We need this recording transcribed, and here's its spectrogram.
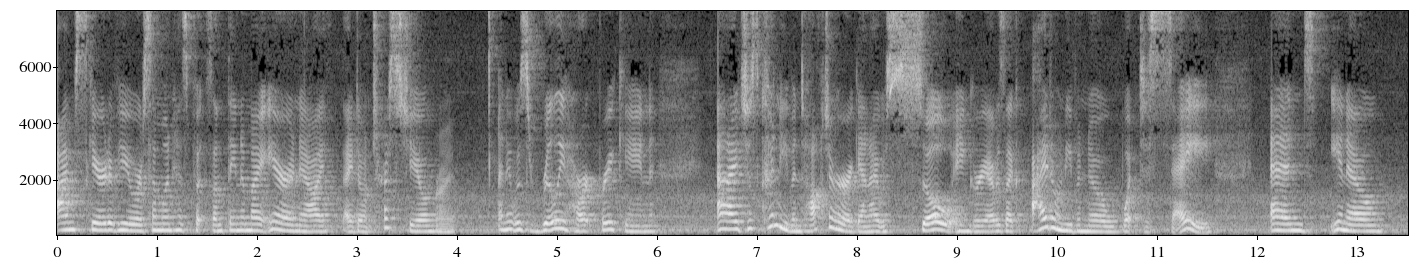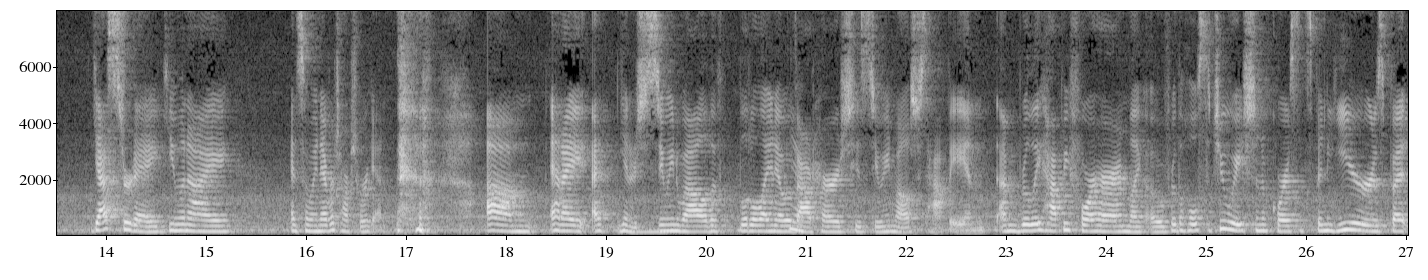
I'm scared of you, or someone has put something in my ear, and now I, I don't trust you. right. And it was really heartbreaking. And I just couldn't even talk to her again. I was so angry. I was like, I don't even know what to say. And, you know, yesterday, you and I, and so I never talked to her again. um, and I, I, you know, she's doing well. The little I know about her, she's doing well. She's happy. And I'm really happy for her. I'm like over the whole situation. Of course, it's been years, but,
